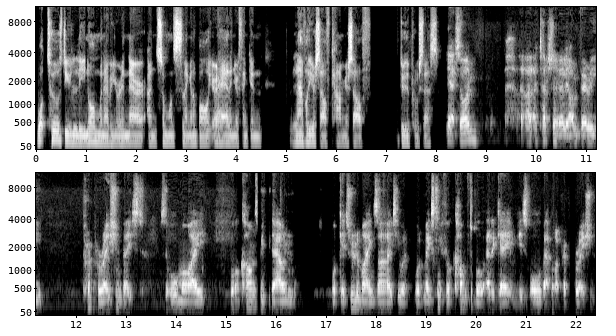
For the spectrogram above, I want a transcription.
What tools do you lean on whenever you're in there and someone's slinging a ball at your head and you're thinking level yourself calm yourself do the process yeah so i'm I, I touched on it earlier. I'm very preparation based. So all my what calms me down, what gets rid of my anxiety, what what makes me feel comfortable at a game is all about my preparation.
